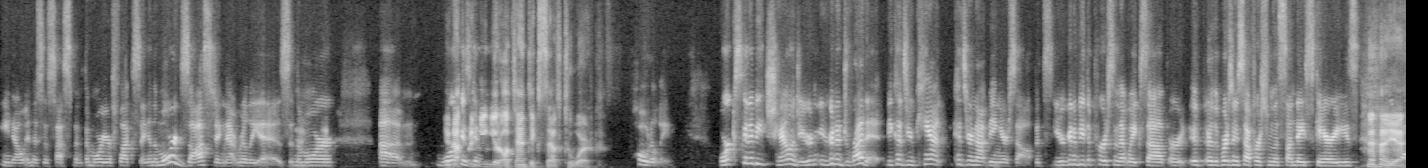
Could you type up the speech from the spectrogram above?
you know, in this assessment, the more you're flexing, and the more exhausting that really is, and the more um, work you're not is bringing gonna, your authentic self to work. Totally work's going to be challenging. You're, you're going to dread it because you can't, because you're not being yourself. It's, you're going to be the person that wakes up or, or the person who suffers from the Sunday scaries. yeah.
